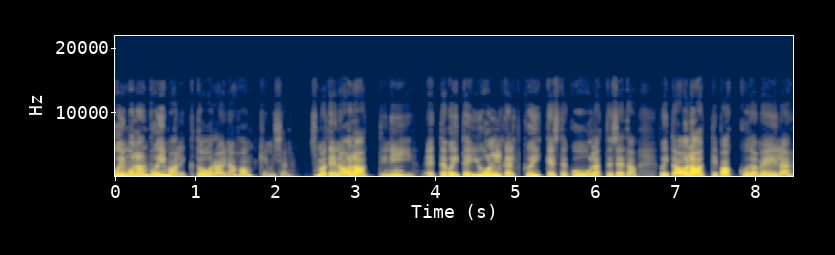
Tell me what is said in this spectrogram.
kui mul on võimalik tooraine hankimisel, siis ma teen alati nii, et te võite julgelt kõik, kes te kuulate seda, võite alati pakkuda meile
